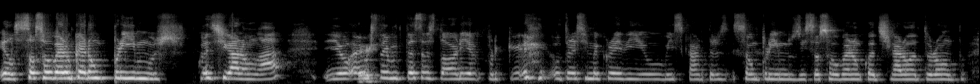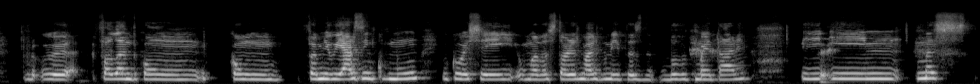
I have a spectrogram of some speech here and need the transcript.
eles só souberam que eram primos quando chegaram lá. E eu, eu gostei muito dessa história porque o Tracy McGrady e o Vince Carter são primos e só souberam quando chegaram a Toronto, uh, falando com, com familiares em comum, o que eu achei uma das histórias mais bonitas do, do documentário. E, e, mas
